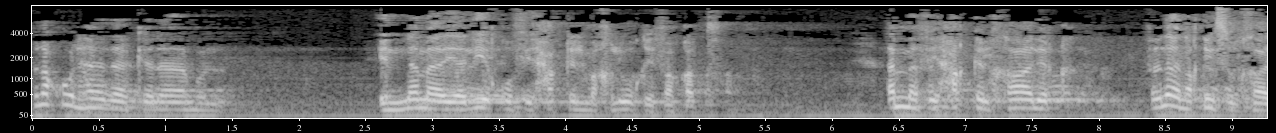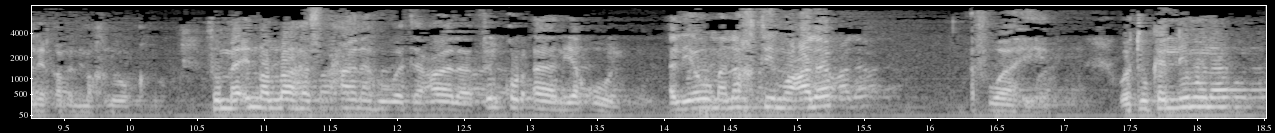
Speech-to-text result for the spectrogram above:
فنقول هذا كلام إنما يليق في حق المخلوق فقط. أما في حق الخالق فلا نقيس الخالق بالمخلوق. ثم إن الله سبحانه وتعالى في القرآن يقول اليوم نختم على أفواههم وتكلمنا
